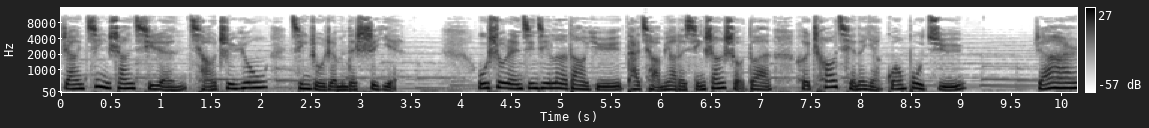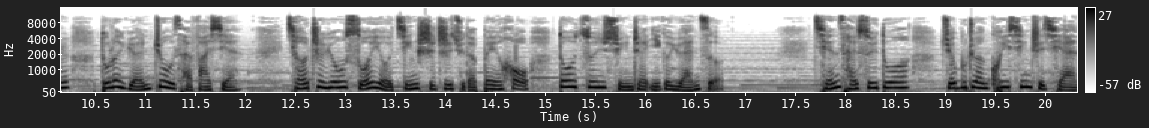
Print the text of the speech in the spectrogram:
让晋商奇人乔致庸进入人们的视野，无数人津津乐道于他巧妙的行商手段和超前的眼光布局。然而，读了原著才发现，乔致庸所有经世之举的背后，都遵循着一个原则：钱财虽多，绝不赚亏心之钱；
